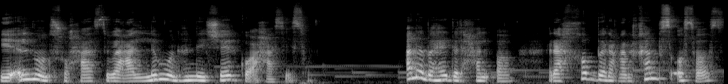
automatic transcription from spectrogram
يقلن شو حاس ويعلمهم هن يشاركوا أحاسيسهم. أنا بهيدي الحلقة رح خبر عن خمس قصص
